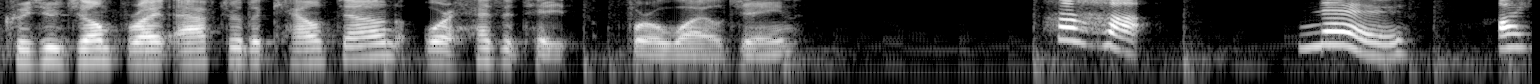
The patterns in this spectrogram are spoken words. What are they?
Could you jump right after the countdown or hesitate for a while, Jane? Haha! no, I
